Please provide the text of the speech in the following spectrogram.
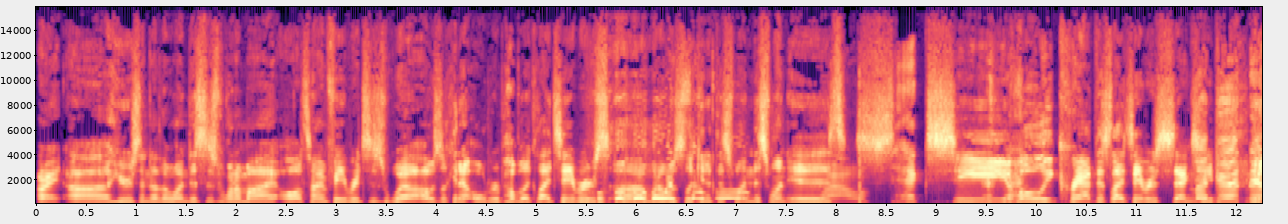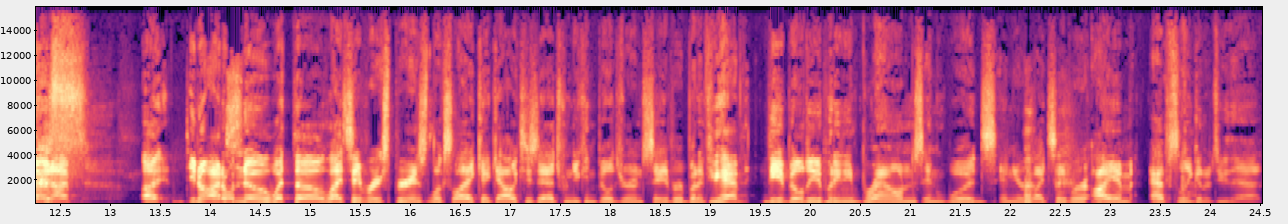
All right, uh, here's another one. This is one of my all-time favorites as well. I was looking at Old Republic lightsabers um, when I was looking at this one. This one is Wow. sexy. Holy crap, this lightsaber is sexy. My You know, and I, goodness. Uh, you know, I don't know what the lightsaber experience looks like at Galaxy's Edge when you can build your own saber, but if you have the ability to put any browns and woods in your lightsaber, I am absolutely going to do that.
